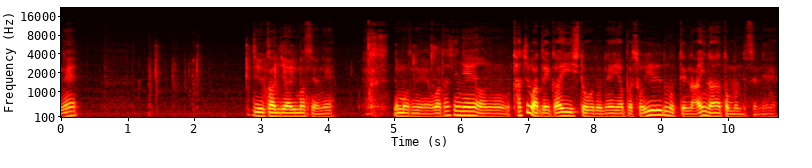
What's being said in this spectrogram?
ーね、っていう感じありますよね。でもね、私ね、あの立場でかい人ほどね、やっぱそういうのってないなと思うんですよね。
